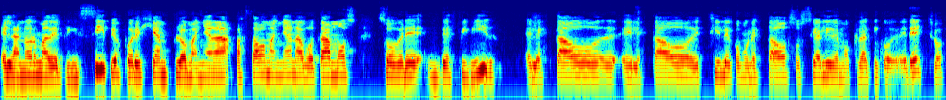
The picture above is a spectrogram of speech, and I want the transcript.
En la norma de principios, por ejemplo, mañana, pasado mañana votamos sobre definir el Estado, el Estado de Chile como un Estado social y democrático de derecho,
